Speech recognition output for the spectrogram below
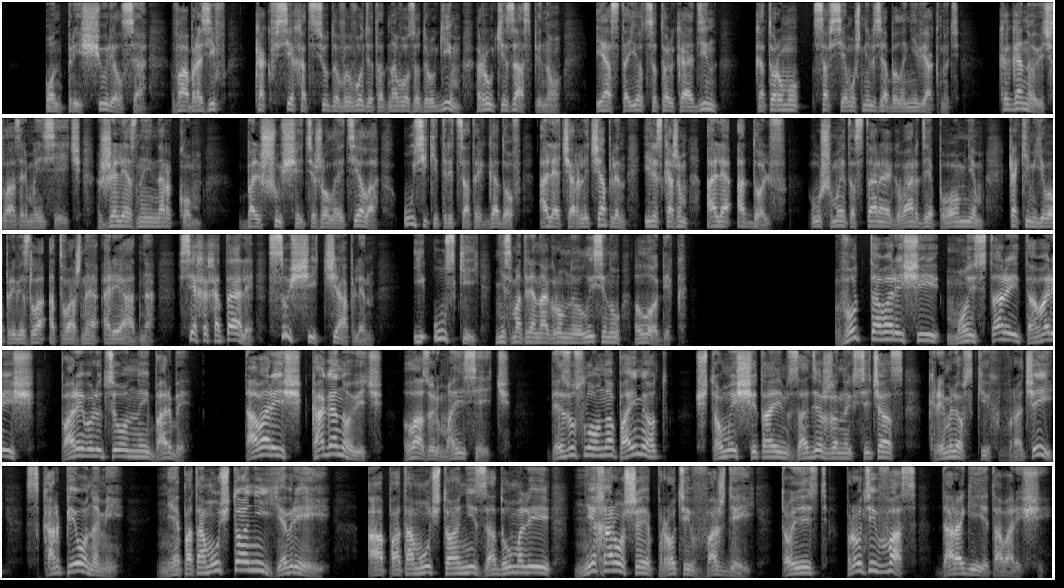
Он прищурился, вообразив, как всех отсюда выводят одного за другим, руки за спину, и остается только один, которому совсем уж нельзя было не вякнуть. Каганович Лазарь Моисеевич, железный нарком, большущее тяжелое тело, усики тридцатых годов, а-ля Чарли Чаплин или, скажем, а-ля Адольф. Уж мы-то, старая гвардия, помним, каким его привезла отважная Ариадна. Все хохотали, сущий Чаплин — и узкий, несмотря на огромную лысину, лобик. Вот, товарищи, мой старый товарищ по революционной борьбе. Товарищ Каганович Лазурь Моисеевич, безусловно, поймет, что мы считаем задержанных сейчас кремлевских врачей скорпионами не потому, что они евреи, а потому, что они задумали нехорошее против вождей, то есть против вас, дорогие товарищи.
